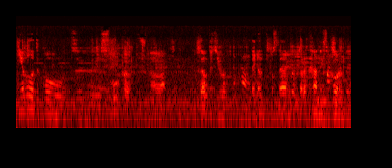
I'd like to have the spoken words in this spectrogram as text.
Не было такого вот э, слуха, что когда вот эти вот тарелки поставили, тараканы из города.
